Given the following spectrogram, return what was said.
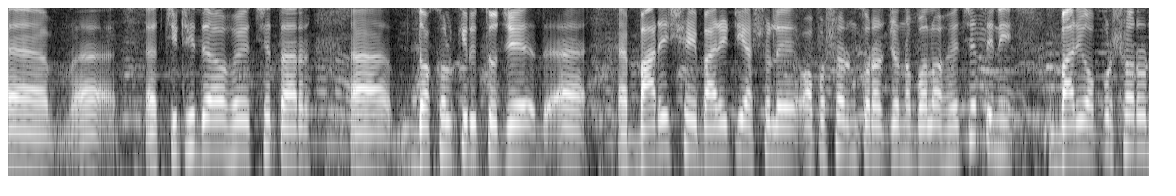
আহ, চিঠি দেওয়া হয়েছে তার দখলকৃত যে বাড়ি সেই বাড়িটি আসলে অপসারণ করার জন্য বলা হয়েছে। তিনি বাড়ি অপসারণ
